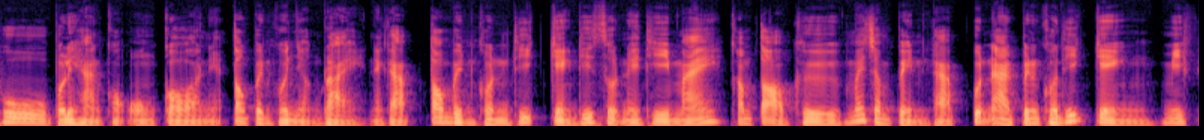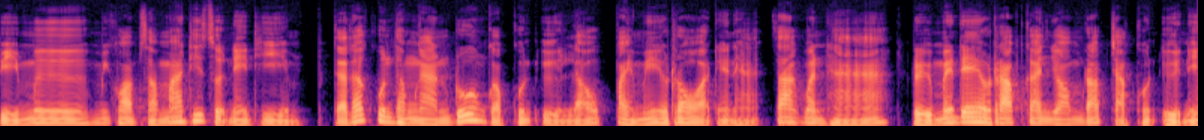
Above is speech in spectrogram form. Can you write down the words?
ผู้บริหารขององค์กรเนี่ยต้องเป็นคนอย่างไรนะครับต้องเป็นคนที่เก่งที่สุดในทีมไหมคำตอบคือไม่จำเป็นครับ คุณอาจเป็นคนที่เก่ง มีฝีมือ มีความสามารถที่สุดในทีม แต่ถ้าคุณทำงานร่วมกับคนอื่นแล้วไปไม่รอดเนี่ยนะฮะสร้างปัญหาหรือไม่ได้รับการยอมรับจากคนอื่นใน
